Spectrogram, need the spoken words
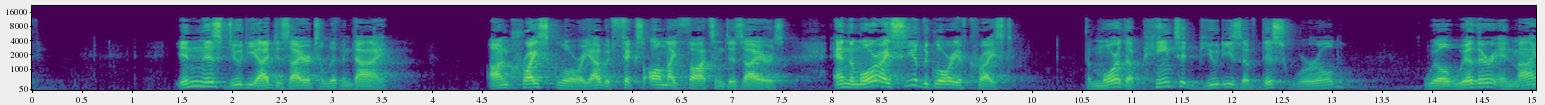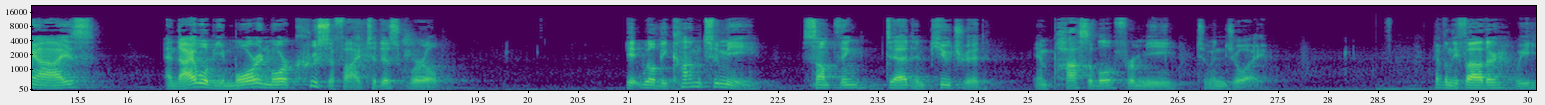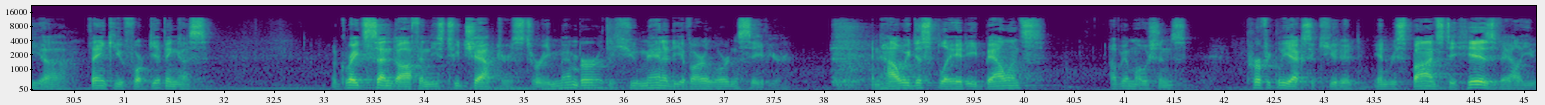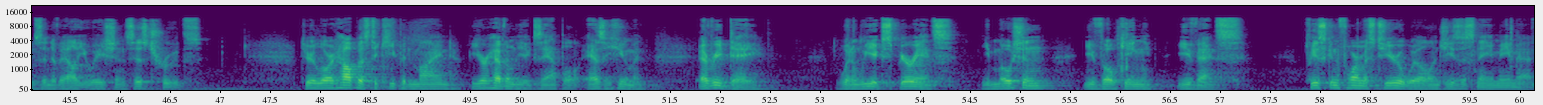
In this duty I desire to live and die. On Christ's glory I would fix all my thoughts and desires. And the more I see of the glory of Christ, the more the painted beauties of this world will wither in my eyes, and I will be more and more crucified to this world. It will become to me something dead and putrid, impossible for me to enjoy. Heavenly Father, we uh, thank you for giving us a great send off in these two chapters to remember the humanity of our Lord and Savior and how we displayed a balance of emotions perfectly executed in response to His values and evaluations, His truths. Dear Lord, help us to keep in mind your heavenly example as a human every day when we experience emotion evoking events. Please conform us to your will. In Jesus' name, amen.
